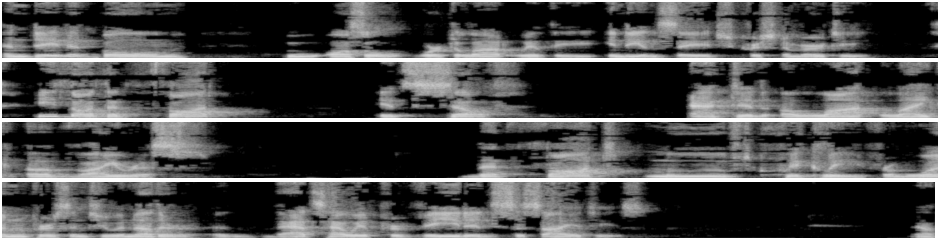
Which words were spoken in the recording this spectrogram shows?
And David Bohm, who also worked a lot with the Indian sage Krishnamurti, he thought that thought itself acted a lot like a virus. That thought moved quickly from one person to another, and that's how it pervaded societies. Now,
